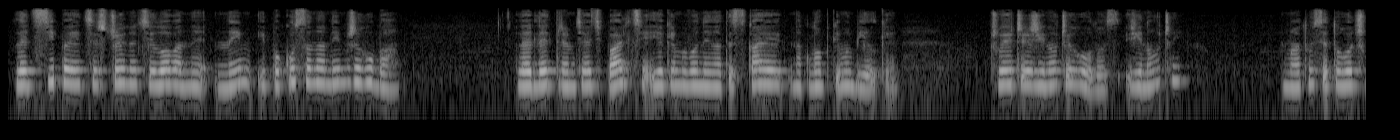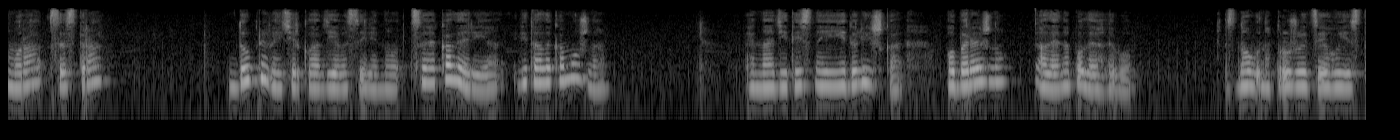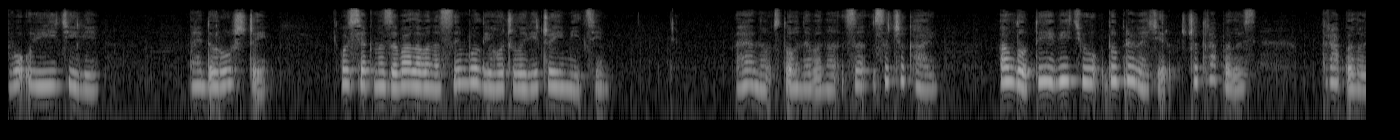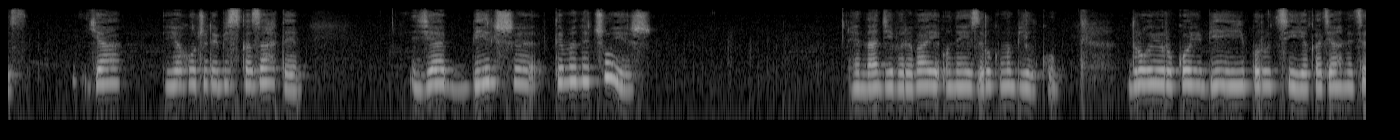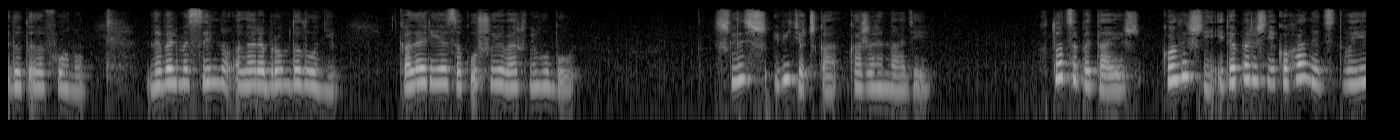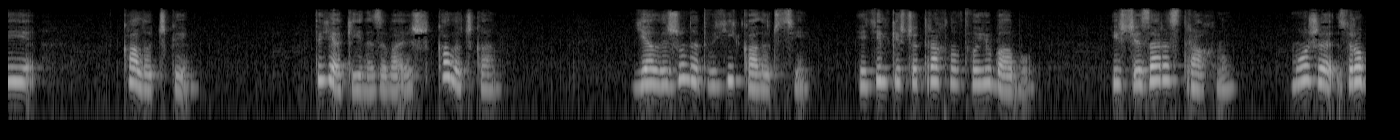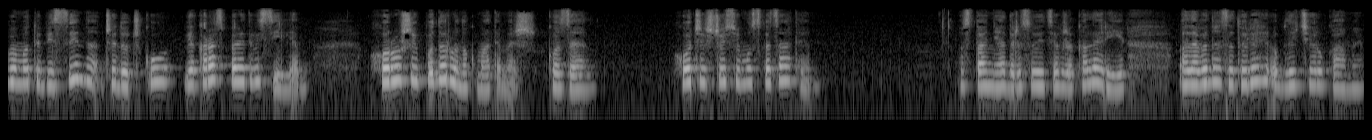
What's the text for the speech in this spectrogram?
ледь сіпається щойно ціловане ним і покусана ним же губа. Ледь-ледь тремтять пальці, якими вони натискають на кнопки мобілки. Чуючи жіночий голос. Жіночий? Матуся того чмура, сестра. Добрий вечір, Клавдія Васильівно. Це калерія. Віталика можна? Геннадій тисне її до ліжка. Обережно, але наполегливо. Знову напружується його єство у її тілі. Найдорожчий. Ось як називала вона символ його чоловічої міці. Гено, стогне вона, зачекай. Алло, ти, Вітю, добрий вечір. Що трапилось? Трапилось. Я. Я хочу тобі сказати. Я більше. Ти мене чуєш? Геннадій вириває у неї з рук мобілку. Другою рукою б'є її по руці, яка тягнеться до телефону. Не вельми сильно, але ребром долоні. Калерія закушує верхню губу. Шлиш, Вітючка, каже Геннадій. Хто це питаєш? Колишній і теперішній коханець твоєї калочки. Ти як її називаєш? Калочка? Я лежу на твоїй калочці. Я тільки що трахнув твою бабу. І ще зараз страхну. Може, зробимо тобі сина чи дочку якраз перед весіллям. Хороший подарунок матимеш, козел. Хочеш щось йому сказати? Останнє адресується вже калерії, але вона затуляє обличчя руками.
